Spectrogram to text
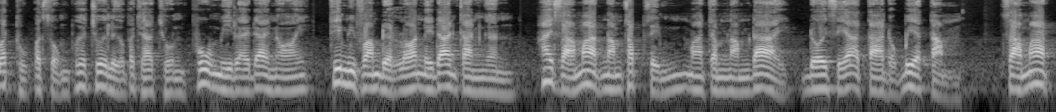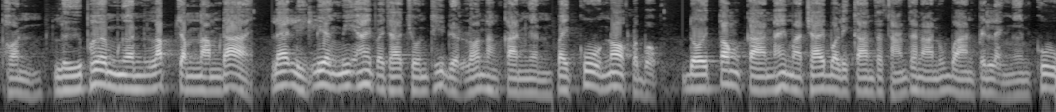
วัตถุประสงค์เพื่อช่วยเหลือประชาชน ผู้มีรายได้น้อย ที่มีความเดือดร้อนในด้านการเงิน ให้สามารถนำทรัพย์สินมาจำนำได้ โดยเสียอัตราดอกเบี้ยต่ำ สามารถผ่อนหรือเพิ่มเงินรับจำนำได้ และหลีกเลี่ยงมิให้ประชาชนที่เดือดร้อนทางการเงินไปกู้นอกระบบ โดยต้องการให้มาใช้บริการสถานธนานุบาลเป็นแหล่งเงินกู้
